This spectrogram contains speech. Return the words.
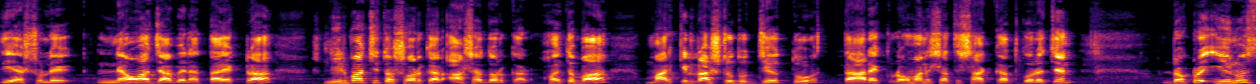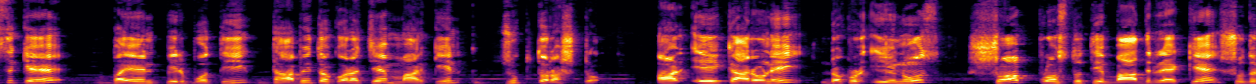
দিয়ে আসলে নেওয়া যাবে না, তাই একটা নির্বাচিত সরকার আসা দরকার। হয়তোবা মার্কিন রাষ্ট্রদূত যেহেতু তারেক রহমানের সাথে সাক্ষাৎ করেছেন। ডক্টর ইউনুসকে বিএনপির প্রতি ধাবিত করেছে মার্কিন যুক্তরাষ্ট্র। আর এই কারণেই ডক্টর ইউনুস সব প্রস্তুতি বাদ রেখে শুধু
